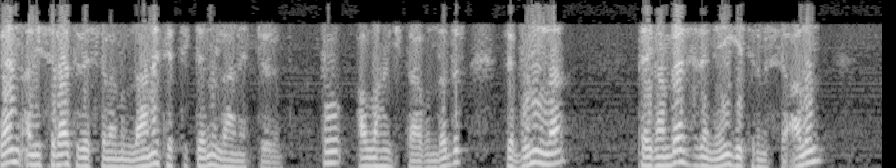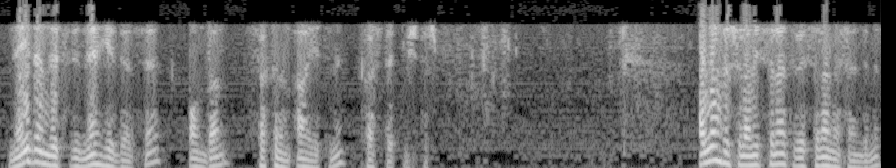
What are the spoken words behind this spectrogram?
ben aleyhissalatü vesselamın lanet ettiklerini lanetliyorum. Bu Allah'ın kitabındadır ve bununla peygamber size neyi getirmişse alın neyden de sizi nehyederse ondan sakının ayetini kastetmiştir. Allah Resulü Aleyhisselatü Vesselam Efendimiz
